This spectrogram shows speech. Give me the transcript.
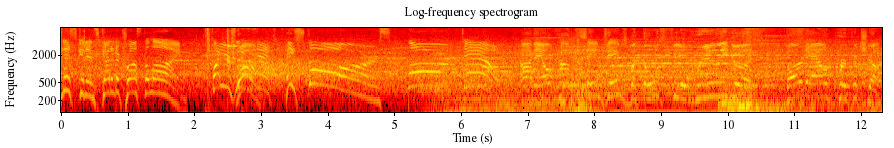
Niskanen's got it across the line. Fires it on net. He scores! Bar down! Uh, they all count the same, James, but those feel really good. Bar down, perfect shot.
